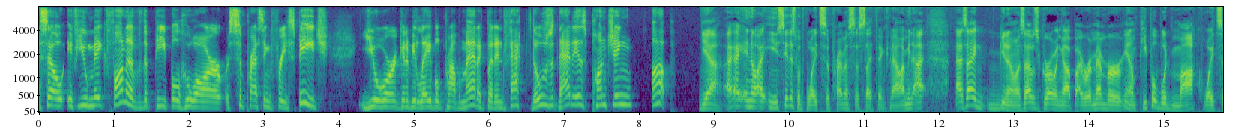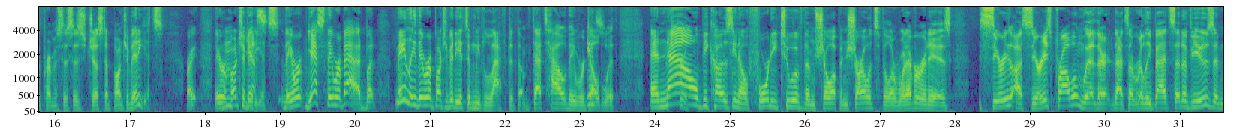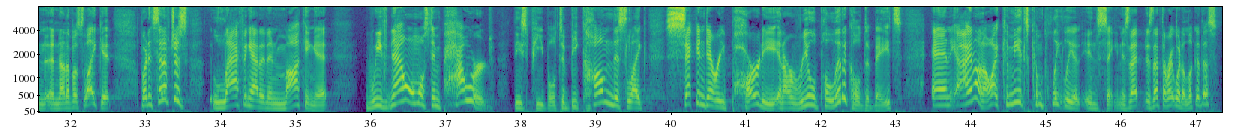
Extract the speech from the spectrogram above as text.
So if you make fun of the people who are suppressing free speech, you're going to be labeled problematic. But in fact, those that is punching up. Yeah, I, I- you know, I, you see this with white supremacists. I think now. I mean, I, as I, you know, as I was growing up, I remember, you know, people would mock white supremacists as just a bunch of idiots, right? They were a mm-hmm. bunch of yes. idiots. They were, yes, they were bad, but mainly they were a bunch of idiots, and we laughed at them. That's how they were dealt with. And now, because you know, 42 of them show up in Charlottesville or whatever it is. Serious, a serious problem. That's a really bad set of views, and, and none of us like it. But instead of just laughing at it and mocking it, we've now almost empowered these people to become this like secondary party in our real political debates. And I don't know. I, to me, it's completely insane. Is that is that the right way to look at this?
